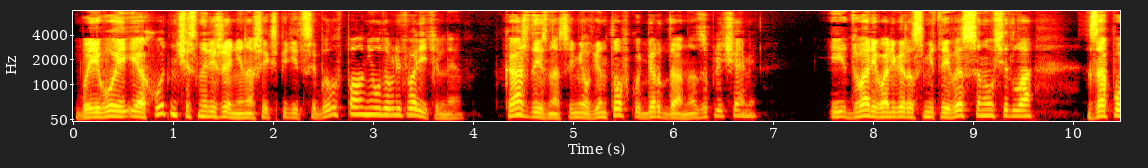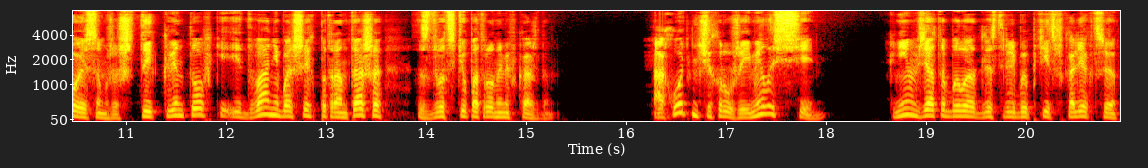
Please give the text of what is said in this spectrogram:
Боевое и охотничье снаряжение нашей экспедиции было вполне удовлетворительное. Каждый из нас имел винтовку Бердана за плечами и два револьвера Смита и Вессона у седла, за поясом же штык к винтовке и два небольших патронташа с двадцатью патронами в каждом. Охотничьих ружей имелось семь. К ним взято было для стрельбы птиц в коллекцию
